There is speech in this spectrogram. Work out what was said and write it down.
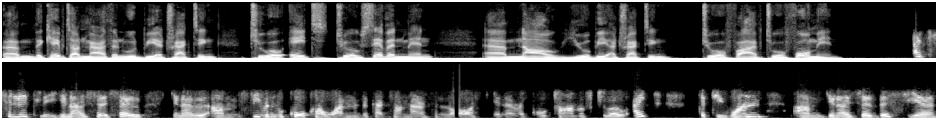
um, the Cape Town Marathon would be attracting 208, 207 men, um, now you will be attracting 205, 204 men. Absolutely. You know, so, so you know, um, Stephen Mokoka won the Cape Town Marathon last year in a record time of 208. 31. Um, you know, so this year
